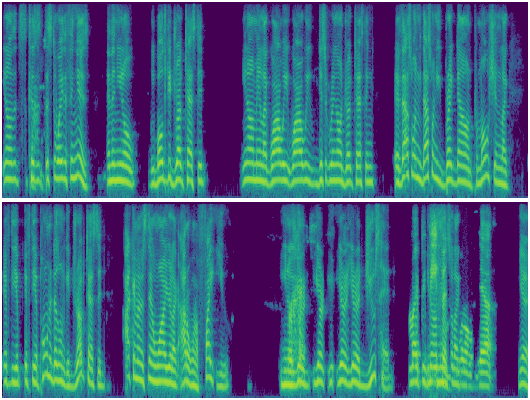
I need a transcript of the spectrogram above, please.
You know, that's because that's the way the thing is. And then, you know, we both get drug tested. You know what I mean? Like, why are we why are we disagreeing on drug testing? If that's when that's when you break down promotion, like if the if the opponent doesn't want to get drug tested, I can understand why you're like, I don't want to fight you. You know, you're you're you're you're a juice head. might be You know what I beefing. mean? So, like- yeah, Yeah.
